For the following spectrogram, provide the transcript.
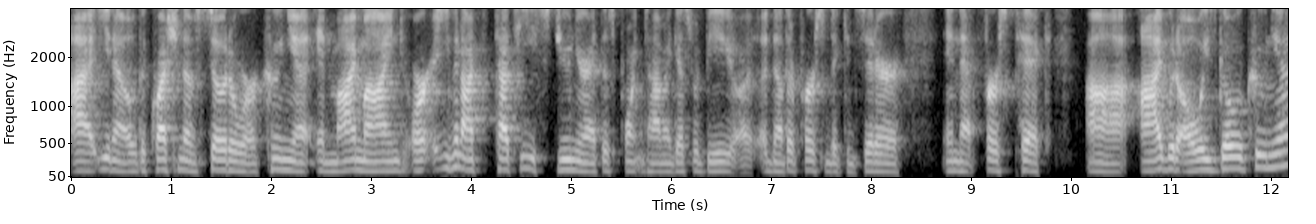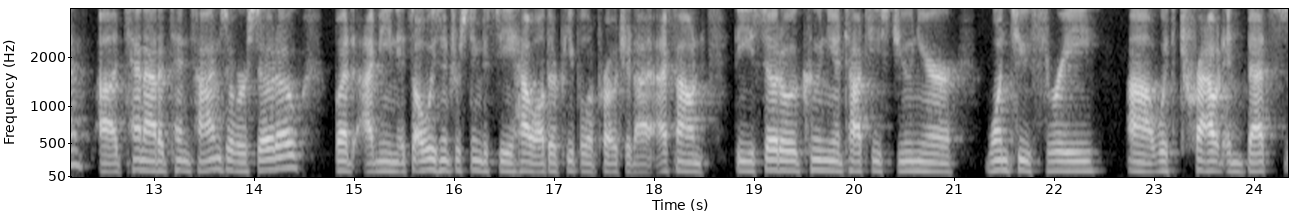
I, you know, the question of Soto or Acuna in my mind, or even Tatis Jr. at this point in time, I guess would be a, another person to consider in that first pick. Uh, I would always go Acuna, uh, ten out of ten times over Soto. But I mean, it's always interesting to see how other people approach it. I, I found the Soto Acuna Tatis Jr. one, two, three uh, with Trout and Betts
